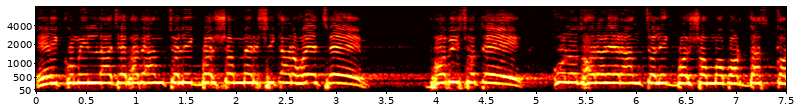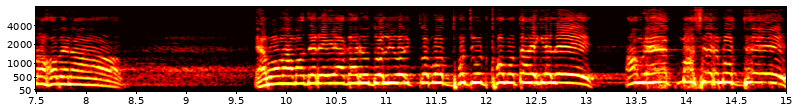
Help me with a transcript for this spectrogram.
এই কুমিল্লা যেভাবে আঞ্চলিক বৈষম্যের শিকার হয়েছে, ভবিষ্যতে কোনো ধরনের আঞ্চলিক বৈষম্য বরদাস্ত করা হবে না। এবং আমাদের এই এগারো দলীয় ঐক্যবদ্ধ জোট ক্ষমতায় গেলে আমরা এক মাসের মধ্যে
